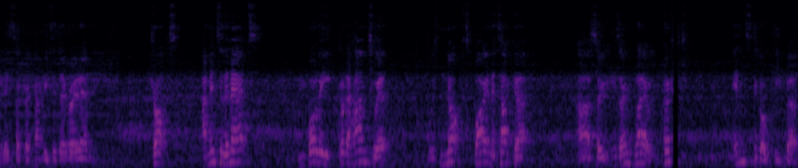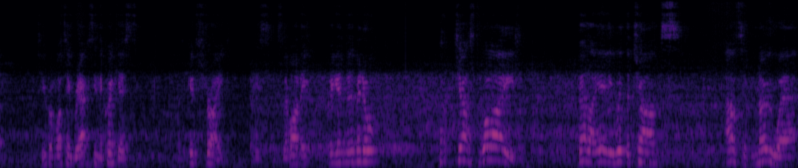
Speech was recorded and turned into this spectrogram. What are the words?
It is Toko Ekambi to deliver it in. Dropped and into the net. Bolly got a hand to it. Was knocked by an attacker. Uh, so his own player was pushed into the goalkeeper. Tubram Moting reacting the quickest with a good strike. Is Slimani bring it into the middle, but just wide. Belaili with the chance out of nowhere.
